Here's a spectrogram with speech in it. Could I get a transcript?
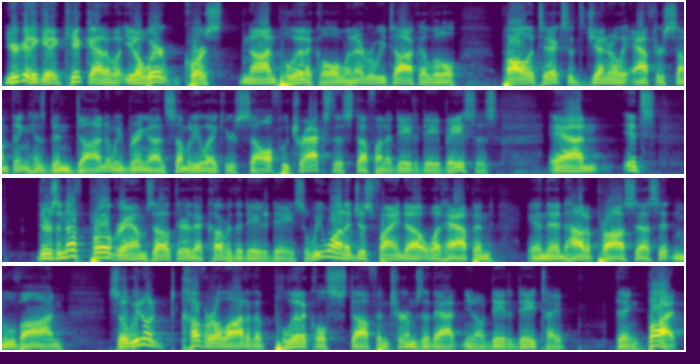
you're going to get a kick out of it. You know, we're of course non-political. Whenever we talk a little politics, it's generally after something has been done, and we bring on somebody like yourself who tracks this stuff on a day-to-day basis. And it's there's enough programs out there that cover the day-to-day. So we want to just find out what happened and then how to process it and move on. So we don't cover a lot of the political stuff in terms of that, you know, day-to-day type thing. But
